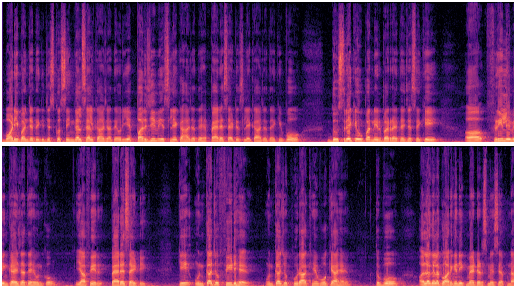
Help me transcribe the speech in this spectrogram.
बॉडी बन जाती है कि जिसको सिंगल सेल कहा जाता है और ये परजीवी इसलिए कहा जाता है पैरासाइट इसलिए कहा जाता है कि वो दूसरे के ऊपर निर्भर रहते हैं, जैसे कि फ्री लिविंग कहे जाते हैं उनको, या फिर पैरासाइटिक कि उनका जो फ़ीड है, उनका जो खुराक है वो क्या है तो वो अलग अलग ऑर्गेनिक मैटर्स में से अपना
